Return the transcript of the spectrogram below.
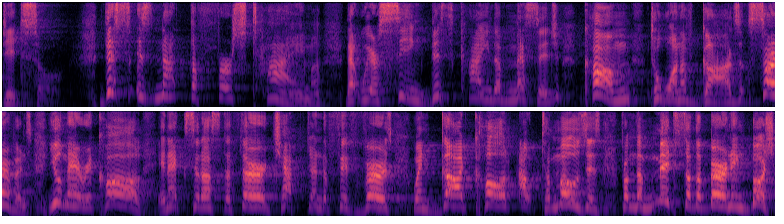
did so. This is not the first time that we are seeing this kind of message come to one of God's servants. You may recall in Exodus, the third chapter and the fifth verse, when God called out to Moses from the midst of the burning bush.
